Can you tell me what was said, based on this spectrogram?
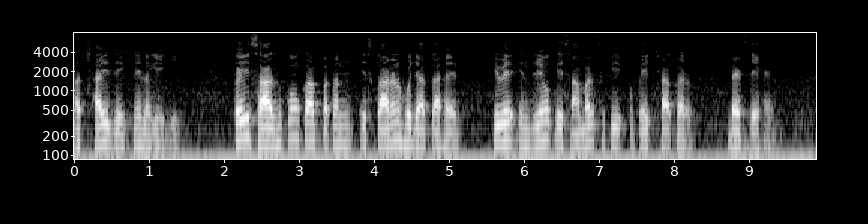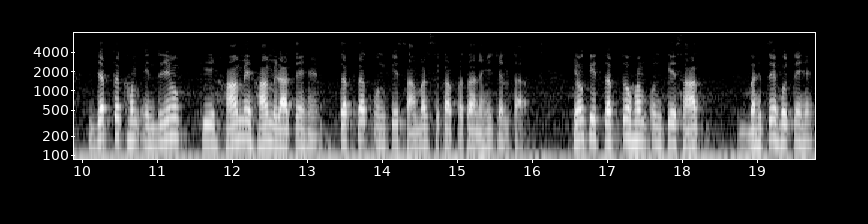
अच्छाई देखने लगेगी। कई साधकों का पतन इस कारण हो जाता है कि वे इंद्रियों के सामर्थ्य की उपेक्षा कर बैठते हैं। जब तक हम इंद्रियों की हाँ में हाँ मिलाते हैं, तब तक उनके सामर्थ्य का पता नहीं चलता। क्योंकि तब तो हम उनके साथ बहते होते हैं,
